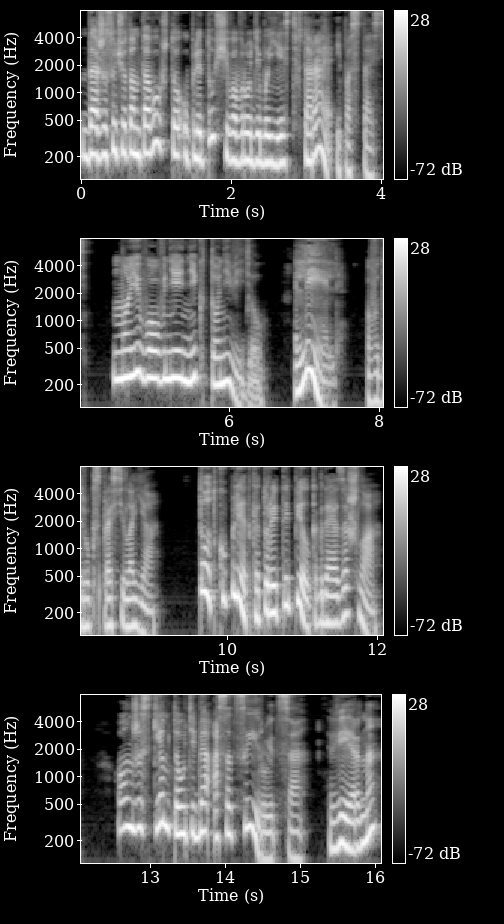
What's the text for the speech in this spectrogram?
даже с учетом того, что у плетущего вроде бы есть вторая ипостась. Но его в ней никто не видел. «Лель», — вдруг спросила я, — «тот куплет, который ты пел, когда я зашла, он же с кем-то у тебя ассоциируется, верно?»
